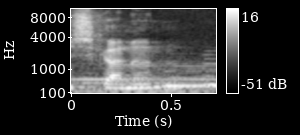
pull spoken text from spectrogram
이 시간은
